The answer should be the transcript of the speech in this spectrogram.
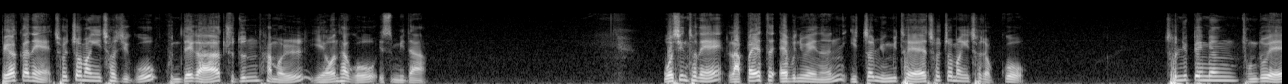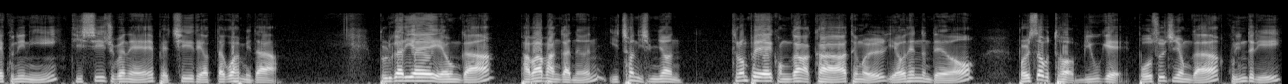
백악관에 철조망이 쳐지고 군대가 주둔함을 예언하고 있습니다. 워싱턴의 라파예트 에브뉴에는 2.6m의 철조망이 쳐졌고 1600명 정도의 군인이 DC 주변에 배치되었다고 합니다. 불가리아의 예언가 바바 방가는 2020년 트럼프의 건강 악화 등을 예언했는데요. 벌써부터 미국의 보수 진영과 군인들이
